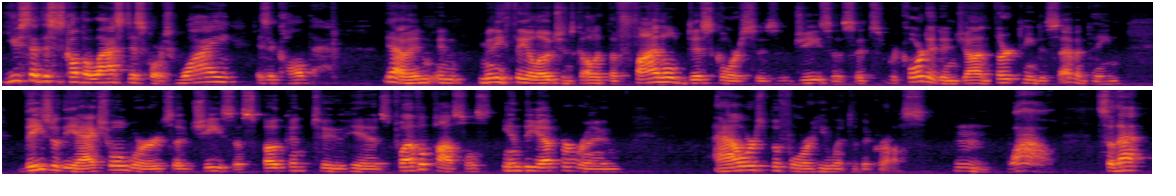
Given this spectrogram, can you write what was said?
you said this is called the last discourse. Why is it called that? Yeah, and, and, many theologians call it the final discourses of Jesus. It's recorded in John 13 to 17. These are the actual words of Jesus spoken to his 12 apostles in the upper room hours before he went to the cross. Mm, wow. So that,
